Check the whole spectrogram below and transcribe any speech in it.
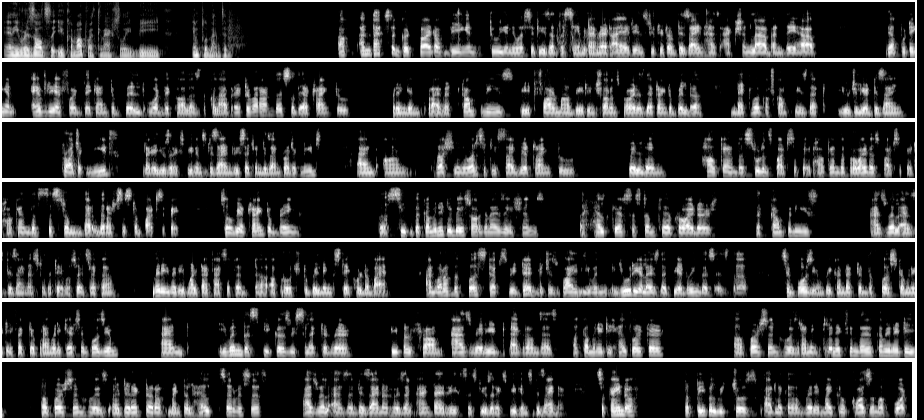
any results that you come up with can actually be implemented. Uh, and that's the good part of being in two universities at the same time, right? IIT Institute of Design has Action Lab, and they have they are putting in every effort they can to build what they call as the collaborative around this. So they are trying to bring in private companies, be it pharma, be it insurance providers. They're trying to build a network of companies that usually a design project needs like a user experience design, research and design project needs. And on Rush University side, we are trying to build in how can the students participate? How can the providers participate? How can the system, the, the Rush system participate? So we are trying to bring the, C, the community-based organizations, the healthcare system care providers, the companies, as well as designers to the table. So it's like a very, very multifaceted uh, approach to building stakeholder buy-in. And one of the first steps we did, which is why even you realize that we are doing this, is the symposium. We conducted the first community effective primary care symposium. And even the speakers we selected were people from as varied backgrounds as a community health worker, a person who is running clinics in the community, a person who is a director of mental health services, as well as a designer who is an anti-racist user experience designer. So kind of the people we chose are like a very microcosm of what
